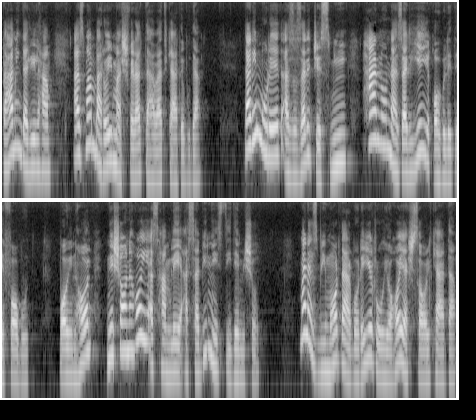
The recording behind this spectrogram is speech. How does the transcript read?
به همین دلیل هم از من برای مشورت دعوت کرده بودم در این مورد از نظر جسمی هر نوع نظریه قابل دفاع بود با این حال نشانه هایی از حمله عصبی نیز دیده می‌شد. من از بیمار درباره رویاهایش سوال کردم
